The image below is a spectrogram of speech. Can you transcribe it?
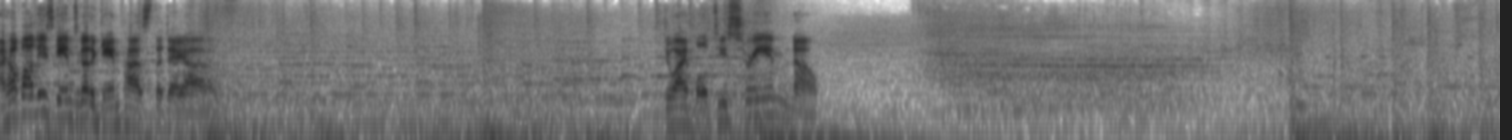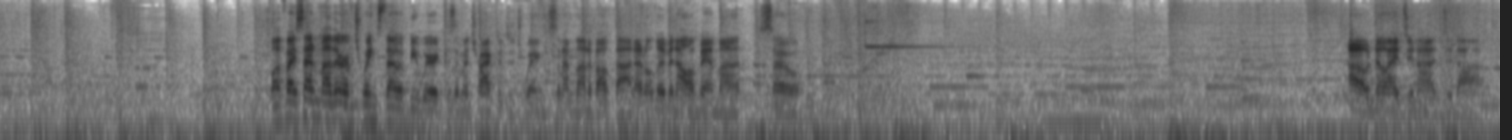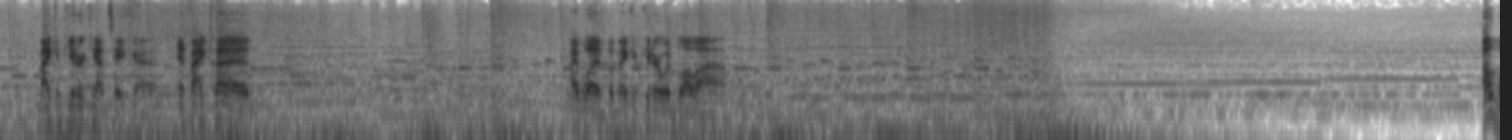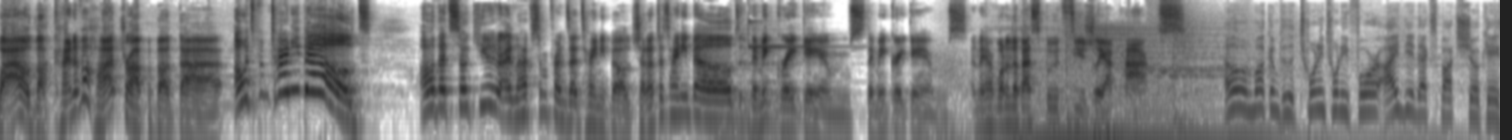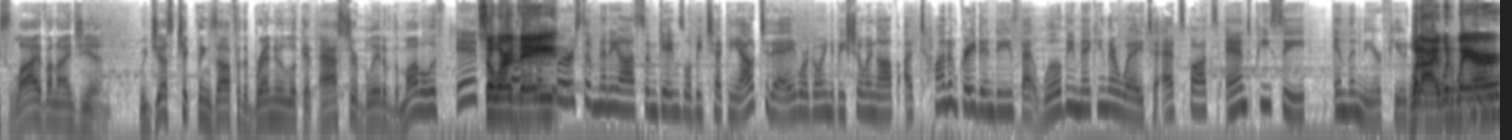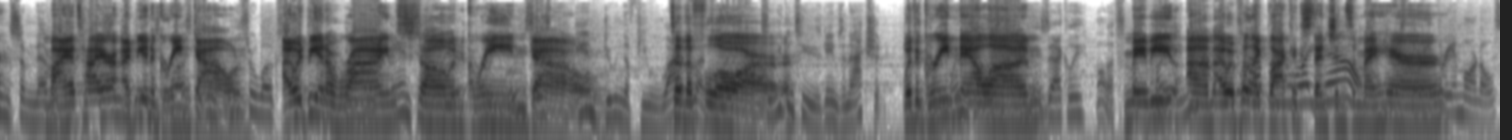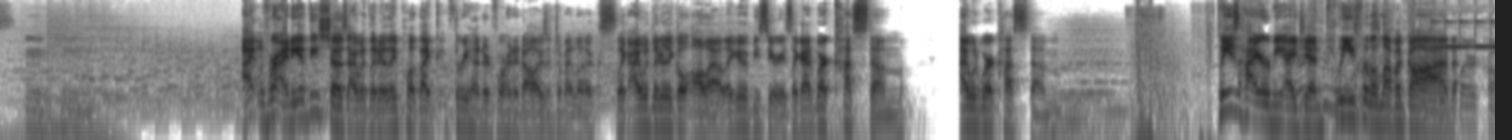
I hope all these games go to Game Pass the day of. Do I multi-stream? No. Well, if I said mother of twinks, that would be weird because I'm attracted to twinks, and I'm not about that. I don't live in Alabama, so... Oh, no, I do not do not. My computer can't take it. If I could, I would, but my computer would blow up. Oh wow, the kind of a hot drop about that. Oh, it's from Tiny Build! Oh, that's so cute. I have some friends at Tiny Build. Shout out to Tiny Build. They make great games. They make great games. And they have one of the best booths usually at PAX. Hello and welcome to the 2024 ID at Xbox Showcase live on IGN. We just kicked things off with a brand new look at Aster Blade of the Monolith. It's So are just they- the first of many awesome games we'll be checking out today. We're going to be showing off a ton of great indies that will be making their way to Xbox and PC in the near future. What I would wear, doing some never my attire, I'd be in a green gown. I would be in a some of the most rhinestone green gown and doing a few to the floor. so you can see these games in action. with a green nail all this happening on. Exactly. Oh, that's the best Maybe um, I would put like black extensions in my hair. 33 Immortals. Mhm. I for any of these shows, I would literally put like $300, 400 dollars into my looks. Like I would literally go all out. Like it would be serious. Like I'd wear custom. I would wear custom. Please hire me, IGN. Please, for the love of God.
